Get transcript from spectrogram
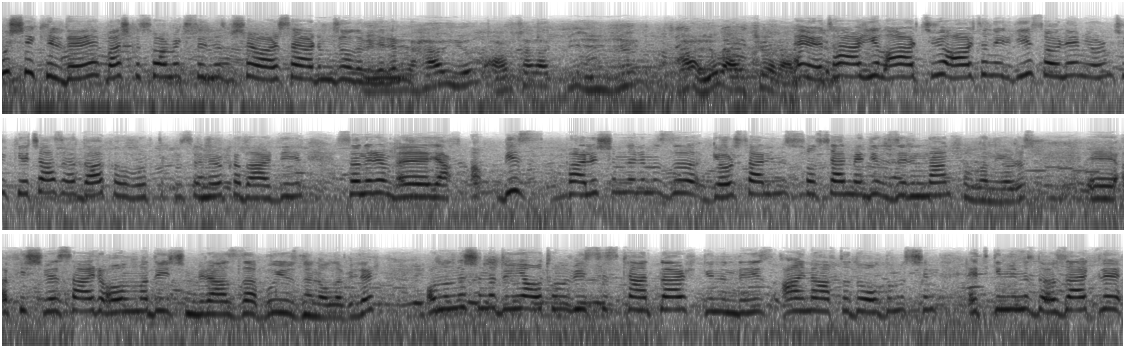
Bu şekilde başka sormak istediğiniz bir şey varsa yardımcı olabilirim. Ee, her yıl artarak bir ilgi her yıl artıyor abi. Evet her yıl artıyor. Artan ilgiyi söylemiyorum çünkü geçen sene daha kalabalıktık bu sene o kadar değil. Sanırım e, ya, biz paylaşımlarımızı, görselliğimizi sosyal medya üzerinden kullanıyoruz. E, afiş vesaire olmadığı için biraz da bu yüzden olabilir. Onun dışında Dünya Otomobilsiz Kentler günündeyiz. Aynı haftada olduğumuz için etkinliğimizde özellikle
